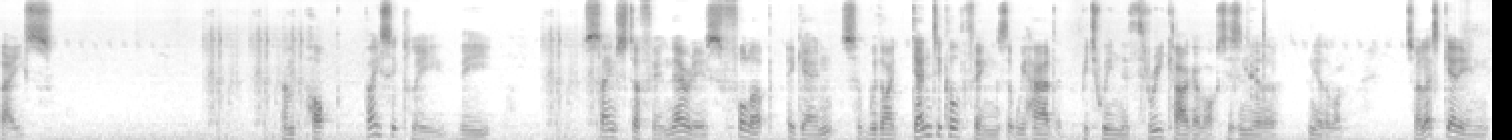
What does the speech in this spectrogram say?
base and pop basically the same stuff in there it is full up again so with identical things that we had between the three cargo boxes and the other and the other one so let's get in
